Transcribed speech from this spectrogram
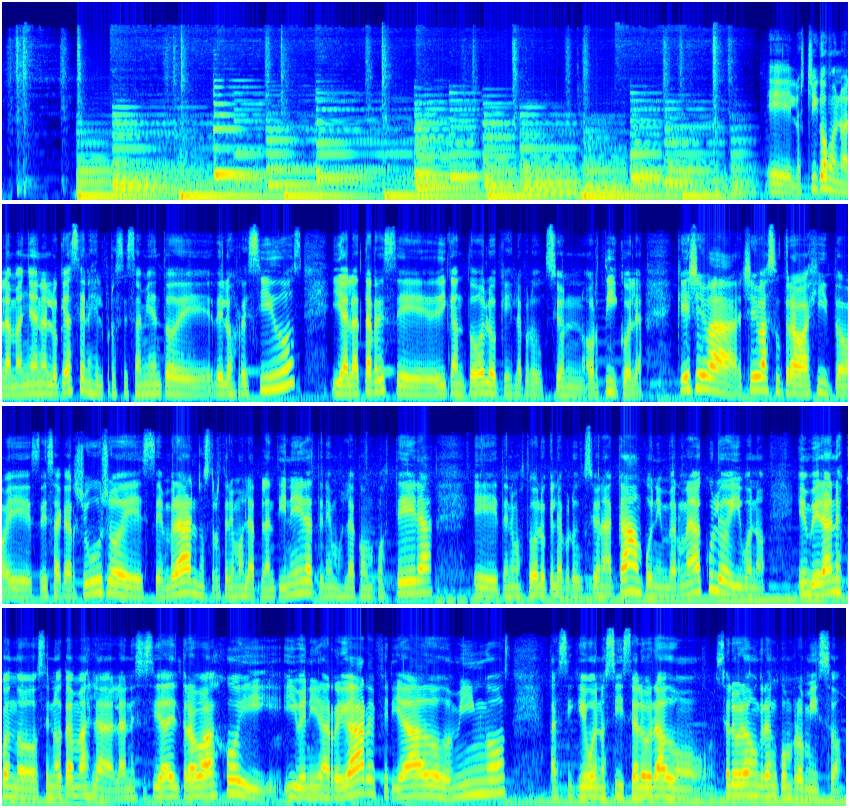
Eh, los chicos, bueno, a la mañana lo que hacen es el procesamiento de, los residuos y a la tarde se dedican todo lo que es la producción hortícola, que lleva, lleva su trabajito, es, sacar yuyo, es sembrar, nosotros tenemos la plantinera, tenemos la compostera, eh, tenemos todo lo que es la producción a campo, en invernáculo. Y bueno, en verano es cuando se nota más la, necesidad del trabajo y, y venir a regar, feriados, domingos, así que bueno, sí, se ha logrado, se ha logrado un gran compromiso.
